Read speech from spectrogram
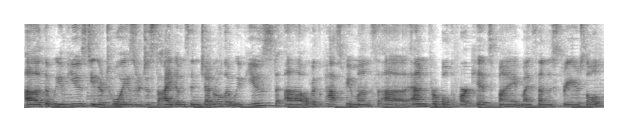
uh, that we have used, either toys or just items in general that we've used uh, over the past few months, uh, and for both of our kids. My, my son is three years old.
